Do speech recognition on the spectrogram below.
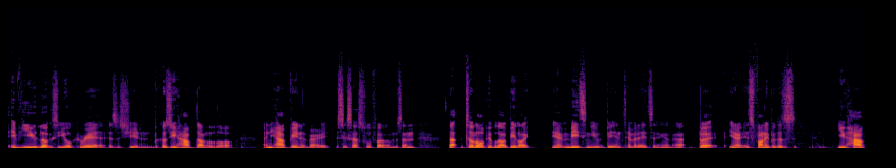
if you looked at your career as a student, because you have done a lot, and you have been at very successful firms, and that to a lot of people that would be like you know meeting you would be intimidating, and uh, but you know it's funny because you have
